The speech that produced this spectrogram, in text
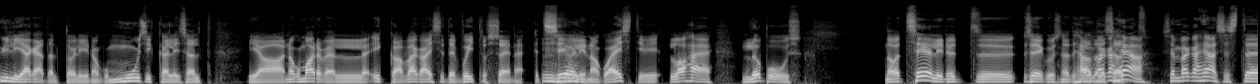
üliägedalt oli nagu muusikaliselt ja nagu Marvel ikka väga hästi teeb võitlusseene, et see mm -hmm. oli nagu hästi lahe, lõbus no vot, see oli nüüd äh, see, kus need head asjad. see on väga hea, sest äh,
